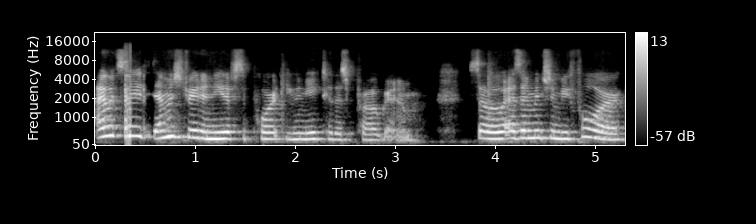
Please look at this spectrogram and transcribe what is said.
I would say demonstrate a need of support unique to this program. So as I mentioned before,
